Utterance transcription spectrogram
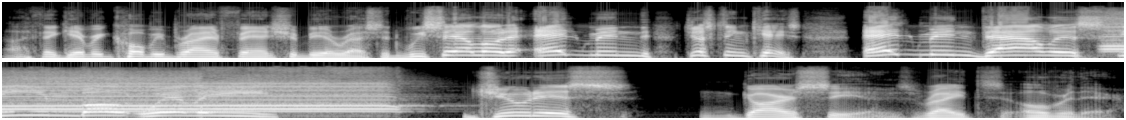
I think every Kobe Bryant fan should be arrested. We say hello to Edmund, just in case. Edmund Dallas, Steamboat Willie, Judas Garcia, who's right over there.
